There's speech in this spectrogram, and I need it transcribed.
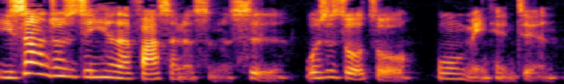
以上就是今天的发生了什么事。我是左左，我们明天见。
